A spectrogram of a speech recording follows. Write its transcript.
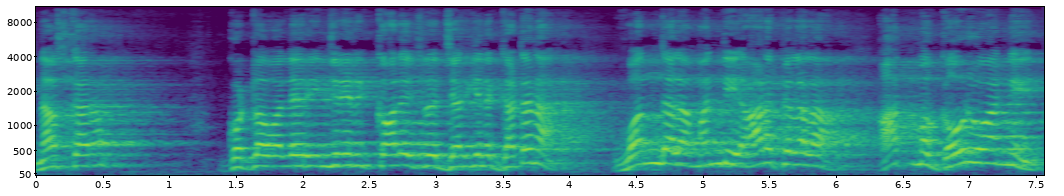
నమస్కారం. గొడ్లవల్లేరు ఇంజనీరింగ్ కాలేజీలో జరిగిన ఘటన వందల మంది ఆడపిల్లల ఆత్మ గౌరవాన్ని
